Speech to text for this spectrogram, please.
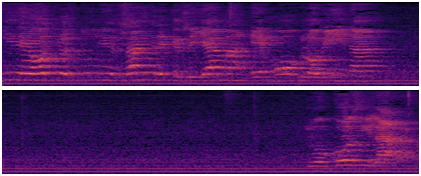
Y de otro estudio de sangre que se llama hemoglobina glucosilada.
